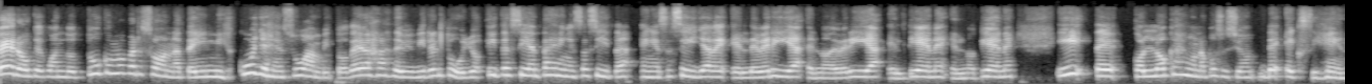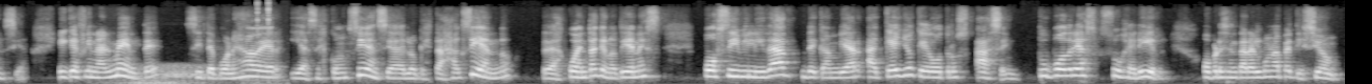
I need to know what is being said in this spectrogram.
pero que cuando tú como persona te inmiscuyes en su ámbito, dejas de vivir el tuyo y te sientas en esa cita, en esa silla de él debería, él no debería, él tiene, él no tiene, y te colocas en una posición de exigencia y que finalmente, si te pones a ver y haces conciencia de lo que estás haciendo, te das cuenta que no tienes posibilidad de cambiar aquello que otros hacen. Tú podrías sugerir o presentar alguna petición,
